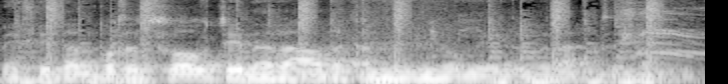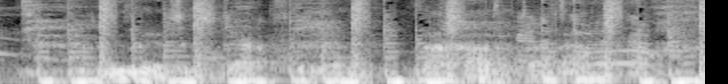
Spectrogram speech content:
Weet je, dan wordt het zo generaal, dan kan er niemand meer onderuit. En dan moet iedereen zich sterk voelen. En daar gaat het uiteindelijk.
